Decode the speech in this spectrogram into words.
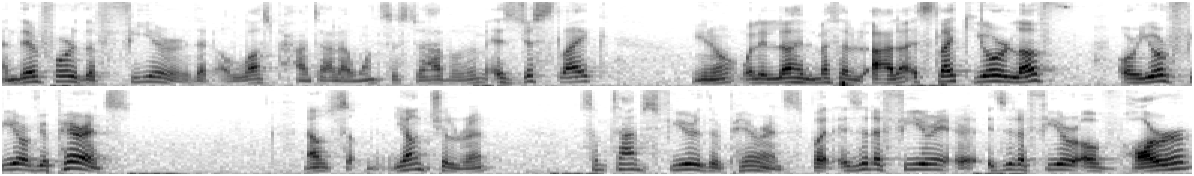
And therefore, the fear that Allah subhanahu wa ta'ala wants us to have of Him is just like, you know, وَلِلَّهِ الْمَثَلُ الْأَعْلَى It's like your love or your fear of your parents. Now, some young children sometimes fear their parents, but is it a fear, is it a fear of horror,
